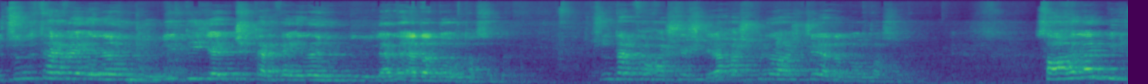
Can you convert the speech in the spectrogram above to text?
Üçüncü tərəfə enən hündürlük digər iki tərəfə enən hündürlüklərin ədədi ortasıdır. Üçüncü tərəfə H3-dir, H1 ilə H2 ədədi ortasıdır. Sahələr bil,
